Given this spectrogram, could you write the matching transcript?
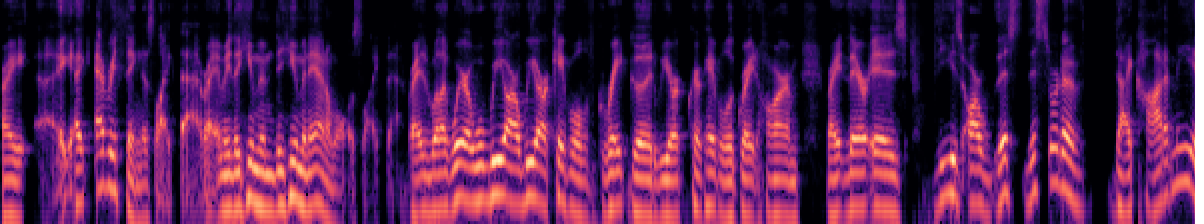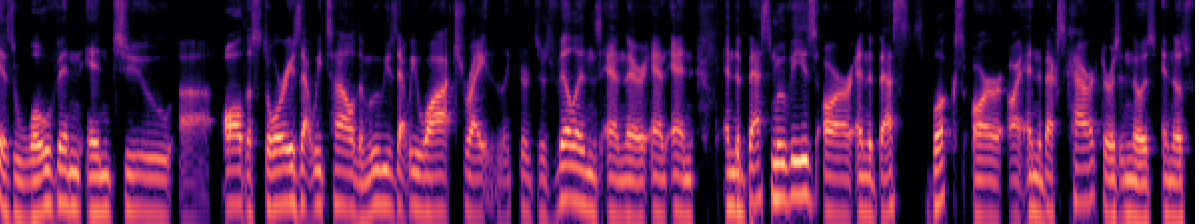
right uh, like everything is like that right? I mean the human the human animal is like that right? We're like we're we are we are capable of great good. We are capable of great harm right? There is these are this this sort of dichotomy is woven into uh, all the stories that we tell, the movies that we watch. Right, like there, there's villains, and there and and and the best movies are, and the best books are, are, and the best characters in those in those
